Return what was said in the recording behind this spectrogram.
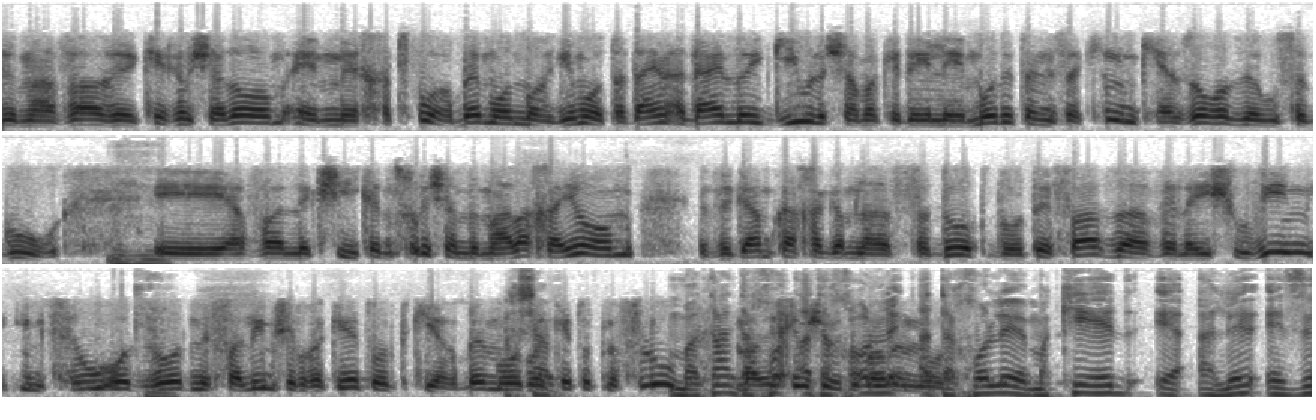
ומעבר אה, כרם שלום, הם אה, חטפו הרבה מאוד מרגמות, עדיין, עדיין לא הגיעו לשם כדי לאמוד את הנזקים, כי האזור הזה הוא סגור. Mm-hmm. אבל כשייכנסו לשם במהלך היום, וגם ככה גם לשדות בעוטף עזה וליישובים, ימצאו עוד כן. ועוד נפלים של רקטות, כי הרבה מאוד עכשיו, רקטות נפלו. מתן, אתה, יכול, אתה, יכול, אתה יכול למקד על איזה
